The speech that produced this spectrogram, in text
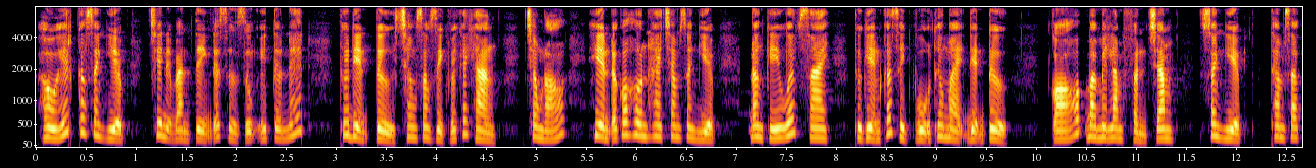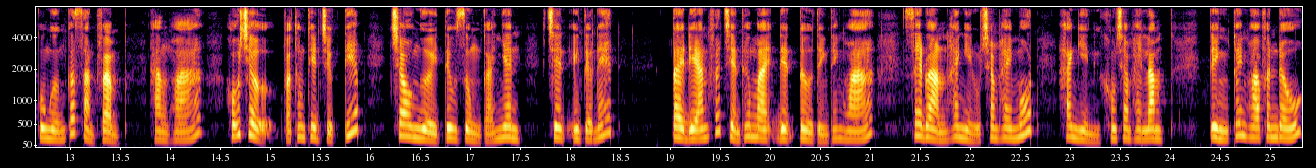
hầu hết các doanh nghiệp trên địa bàn tỉnh đã sử dụng Internet, thư điện tử trong giao dịch với khách hàng. Trong đó, hiện đã có hơn 200 doanh nghiệp đăng ký website thực hiện các dịch vụ thương mại điện tử. Có 35% doanh nghiệp tham gia cung ứng các sản phẩm, hàng hóa, hỗ trợ và thông tin trực tiếp cho người tiêu dùng cá nhân trên Internet. Tại đề án phát triển thương mại điện tử tỉnh Thanh Hóa giai đoạn 2021-2025, tỉnh Thanh Hóa phấn đấu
